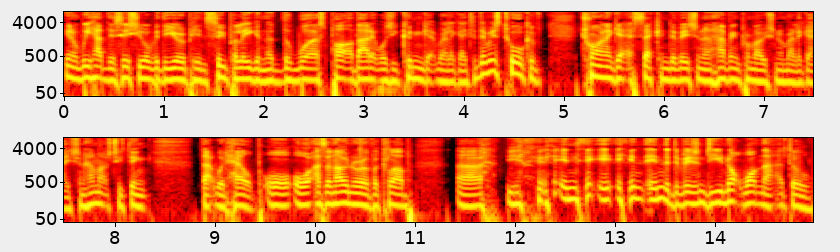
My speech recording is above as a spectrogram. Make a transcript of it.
you know, we had this issue with the European Super League, and the, the worst part about it was you couldn't get relegated. There is talk of trying to get a second division and having promotion and relegation. How much do you think that would help? Or, or as an owner of a club uh, in, in in the division, do you not want that at all?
